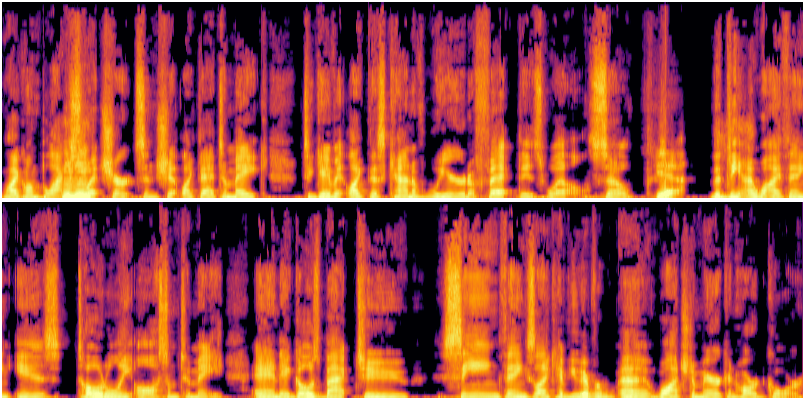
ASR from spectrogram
like on black mm-hmm. sweatshirts and shit like that to make, to give it like this kind of weird effect as well. So, yeah. The DIY thing is totally awesome to me. And it goes back to seeing things like, have you ever uh, watched American Hardcore?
